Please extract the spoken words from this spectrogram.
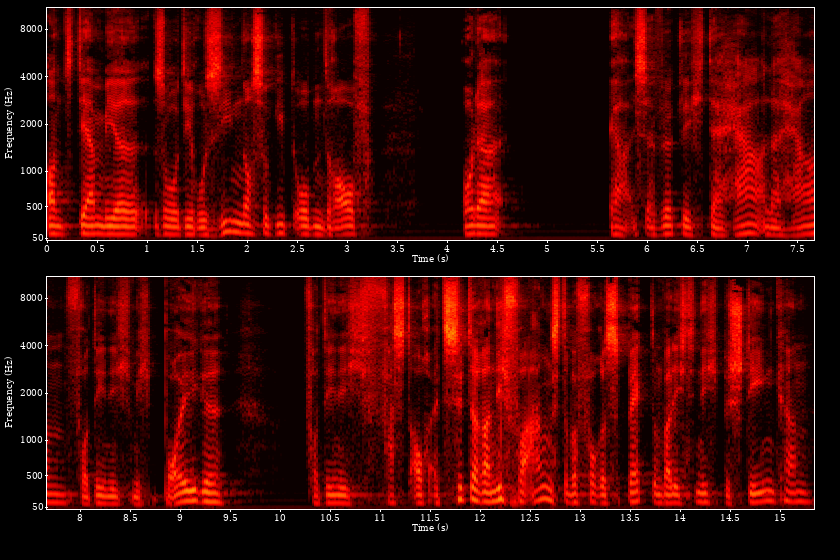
und der mir so die Rosinen noch so gibt obendrauf? Oder ja, ist er wirklich der Herr aller Herren, vor den ich mich beuge? vor denen ich fast auch erzittere, nicht vor Angst, aber vor Respekt und weil ich nicht bestehen kann.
